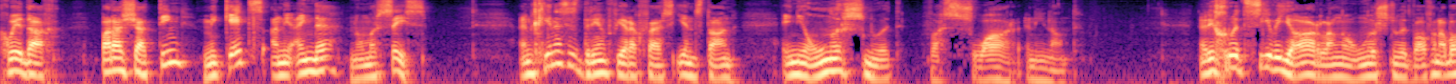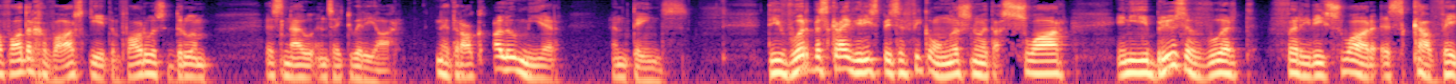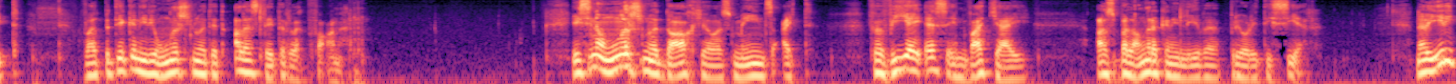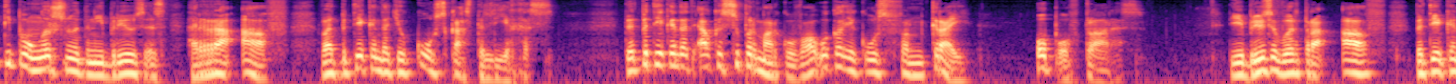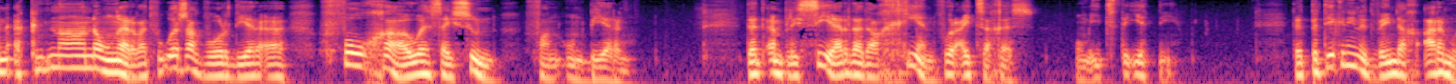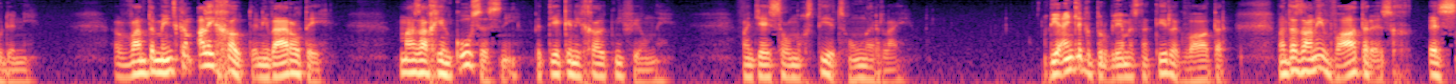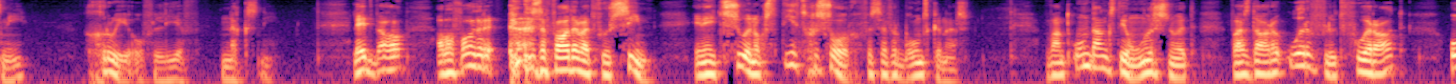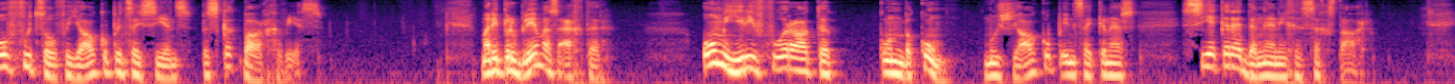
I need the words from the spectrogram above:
Goeiedag. Parasha 10 Mikets aan die einde nommer 6. In Genesis 43 vers 1 staan en die hongersnood was swaar in die land. Nou die groot 7 jaar lange hongersnood waarvan Abba Vader gewaarsku het in Farao se droom is nou in sy tweede jaar en dit raak al hoe meer intens. Die woord beskryf hierdie spesifieke hongersnood as swaar en die Hebreëse woord vir hierdie swaar is kavet wat beteken hierdie hongersnood het alles letterlik verander. Jy sien 'n hongersnood daag jou as mens uit vir wie jy is en wat jy as belangrik in die lewe prioritiseer. Nou hierdie tipe hongersnood in Hebreëus is raaf wat beteken dat jou koskaste leeg is. Dit beteken dat elke supermark of waar ook al jy kos van kry op of klaar is. Die Hebreëse woord ra'af beteken 'n knaande honger wat veroorsaak word deur 'n volgehoue seisoen van ontbering. Dit impliseer dat daar geen vooruitsig is om iets te eet nie. Dit beteken nie noodwendig armoede nie. Want 'n mens kan al die goud in die wêreld hê, maar as daar geen kos is nie, beteken die goud nie veel nie. Want jy sal nog steeds honger ly. Die eintlike probleem is natuurlik water. Want as daar nie water is is nie, groei of leef niks nie. Let wel, maar Vader is 'n Vader wat voorsien en het so nog steeds gesorg vir sy verbondskinders. Want ondanks die hongersnood was daar 'n oorvloed voorraad of voedsel vir Jakob en sy seuns beskikbaar gewees. Maar die probleem was egter om hierdie voorraad te kon bekom moes Jakob en sy kinders sekere dinge in die gesig staar.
